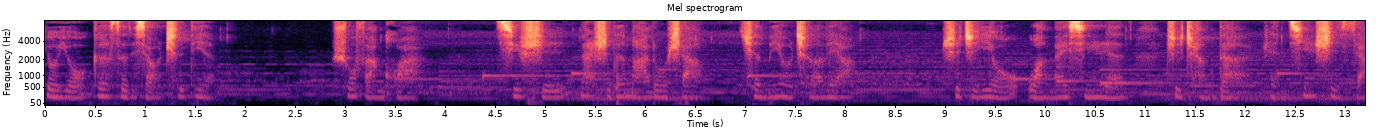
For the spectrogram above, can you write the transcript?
又有各色的小吃店。说繁华，其实那时的马路上却没有车辆，是只有往来行人制成的人间世相。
